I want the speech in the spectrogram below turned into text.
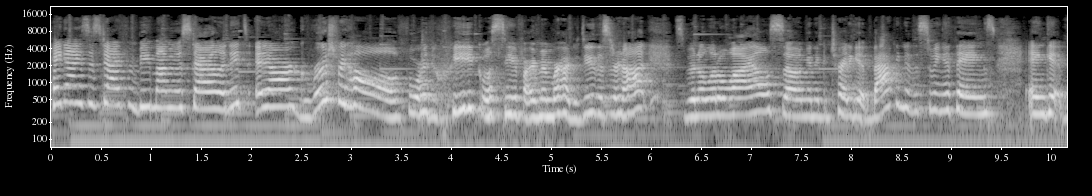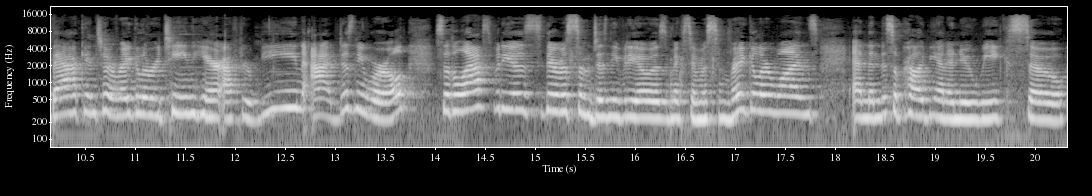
Hey guys, it's Di from Being Mommy with Style and it's our grocery haul for the week. We'll see if I remember how to do this or not. It's been a little while, so I'm gonna try to get back into the swing of things and get back into a regular routine here after being at Disney World. So the last videos, there was some Disney videos mixed in with some regular ones, and then this will probably be on a new week. So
